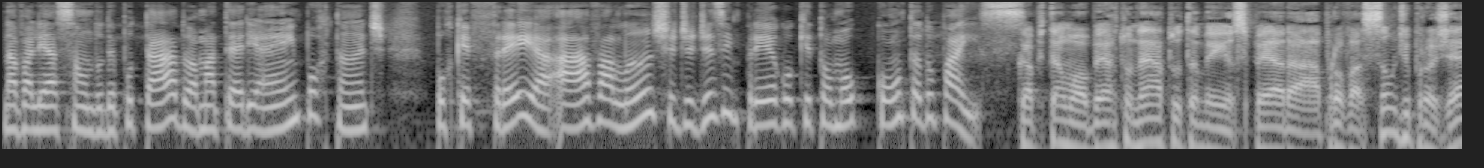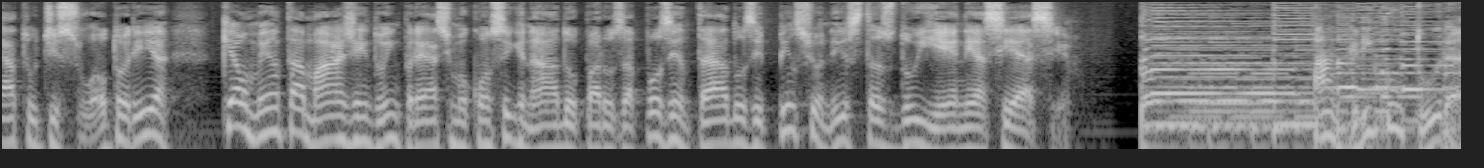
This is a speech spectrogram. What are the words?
Na avaliação do deputado, a matéria é importante porque freia a avalanche de desemprego que tomou conta do país. Capitão Alberto Neto também espera a aprovação de projeto de sua autoria que aumenta a margem do empréstimo consignado para os aposentados e pensionistas do INSS. Agricultura.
